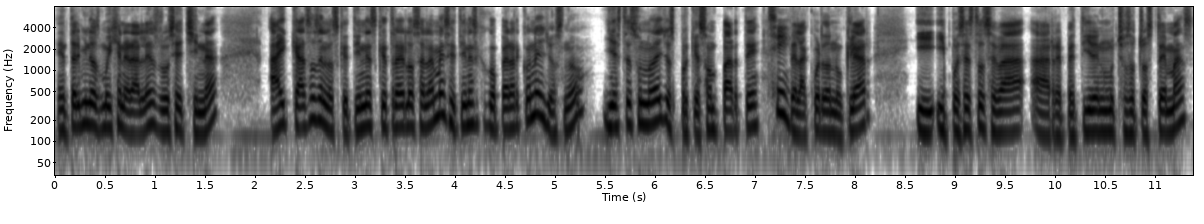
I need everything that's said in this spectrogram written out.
en términos muy generales, Rusia y China, hay casos en los que tienes que traerlos a la mesa y tienes que cooperar con ellos, ¿no? Y este es uno de ellos porque son parte del acuerdo nuclear y, y pues esto se va a repetir en muchos otros temas,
